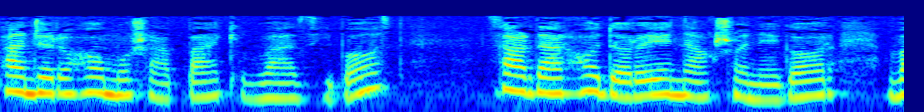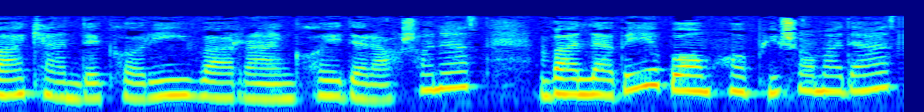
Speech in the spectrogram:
پنجره ها مشبک و زیباست سردرها دارای نقش و نگار و کندکاری و رنگ های درخشان است و لبه بام ها پیش آمده است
